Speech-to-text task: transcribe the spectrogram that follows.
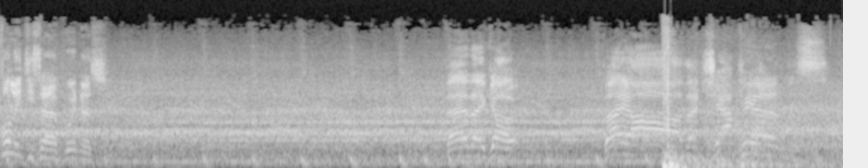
fully deserved winners. There they go. They are the champions.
